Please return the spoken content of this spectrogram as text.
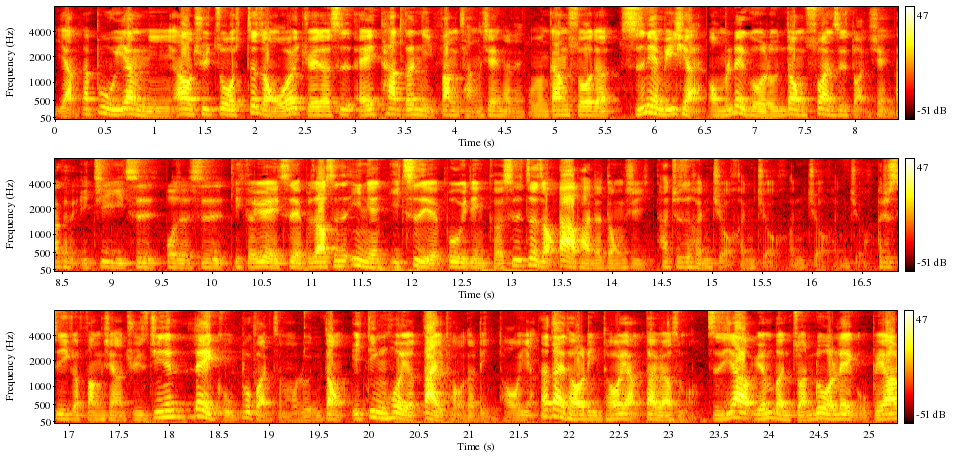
一样。那不一样，你要去做这种，我会觉得是，哎，它跟你放长线，可能我们刚说的十年比起来，我们类股的轮动算是短线，它可能一季一次，或者是一个月一次，也不是知道，甚至一年一次也不一定。可是这种大盘的东西，它就是很久很久很久很久，它就是一个方向趋势。今天类股不管怎么轮动，一定会有带头的领头羊。那带头领头羊代表什么？只要原本转弱类股不要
